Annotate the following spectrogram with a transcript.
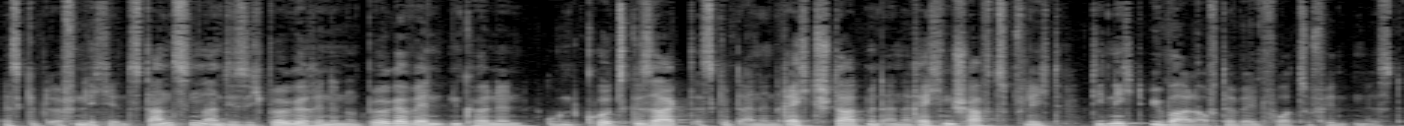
Es gibt öffentliche Instanzen, an die sich Bürgerinnen und Bürger wenden können. Und kurz gesagt, es gibt einen Rechtsstaat mit einer Rechenschaftspflicht, die nicht überall auf der Welt vorzufinden ist.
